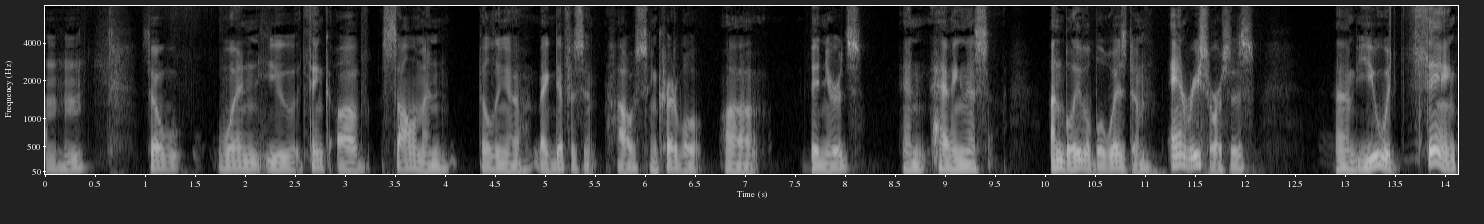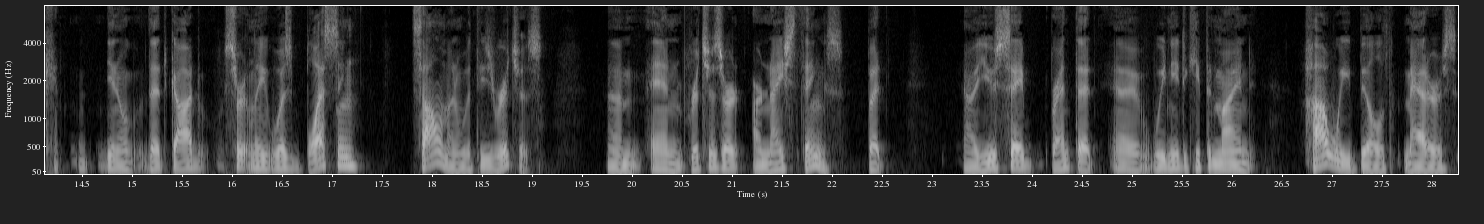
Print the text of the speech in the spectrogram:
hmm So when you think of Solomon building a magnificent house, incredible uh, vineyards, and having this unbelievable wisdom and resources, um, you would think, you know, that God certainly was blessing Solomon with these riches. Um, and riches are, are nice things. But uh, you say, Brent, that uh, we need to keep in mind how we build matters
